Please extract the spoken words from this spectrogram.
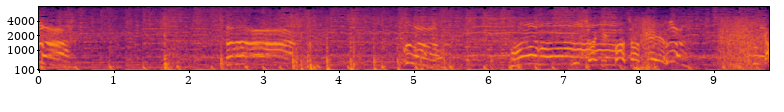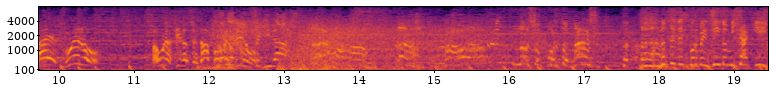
¡Ah! ¡Ah! Misaki pasa Pierre. Cae al suelo. Aún así no se da por vencido. ¡No soporto más! ¡No te des por vencido, Misaki!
